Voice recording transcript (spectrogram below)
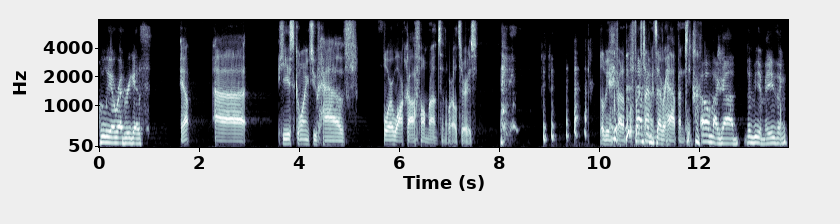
Julio Rodriguez. Yep. Uh, he's going to have four walk-off home runs in the World Series. It'll be incredible. First time it's ever happened. Oh my God, that'd be amazing.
